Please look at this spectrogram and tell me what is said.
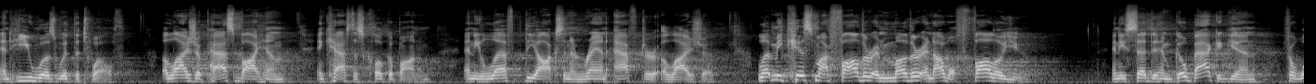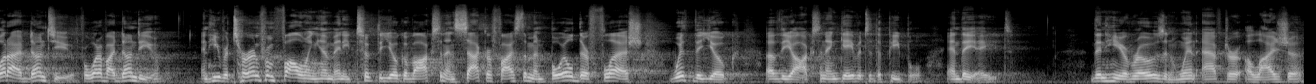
and he was with the 12th. Elijah passed by him and cast his cloak upon him, and he left the oxen and ran after Elijah. Let me kiss my father and mother, and I will follow you. And he said to him, Go back again, for what I have done to you. For what have I done to you? And he returned from following him, and he took the yoke of oxen and sacrificed them and boiled their flesh with the yoke of the oxen and gave it to the people, and they ate. Then he arose and went after Elijah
